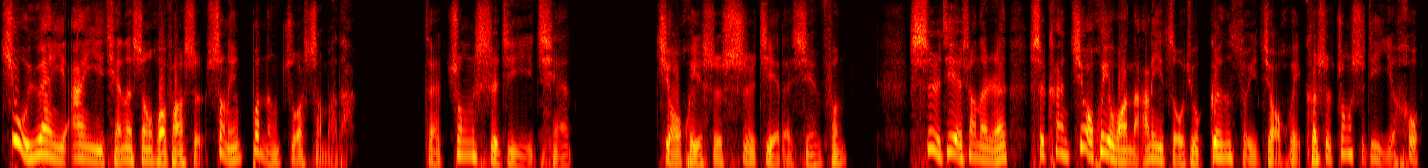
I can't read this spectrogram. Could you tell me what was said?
就愿意按以前的生活方式，圣灵不能做什么的。在中世纪以前，教会是世界的先锋，世界上的人是看教会往哪里走就跟随教会。可是中世纪以后，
